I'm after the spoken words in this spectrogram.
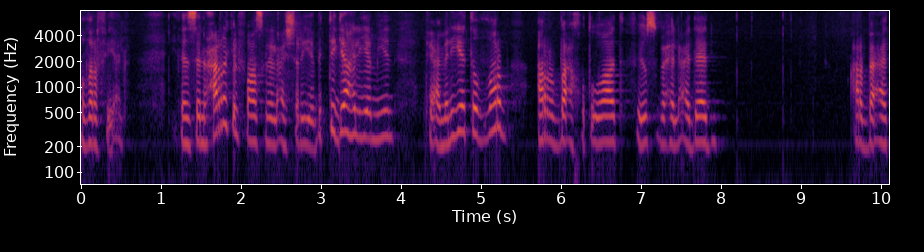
نضرب في ألف. إذا سنحرك الفاصلة العشرية باتجاه اليمين في عملية الضرب. أربع خطوات فيصبح العدد أربعة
